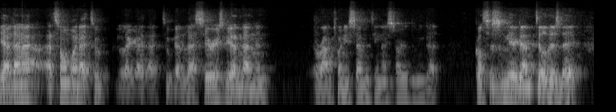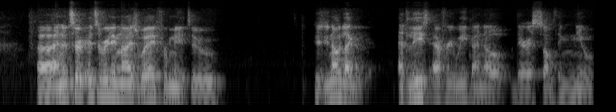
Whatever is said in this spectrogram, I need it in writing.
yeah then I, at some point i took like I, I took that less seriously and then in, around 2017, I started doing that consistently again till this day. Uh, and it's a it's a really nice way for me to, you know, like at least every week I know there is something new.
